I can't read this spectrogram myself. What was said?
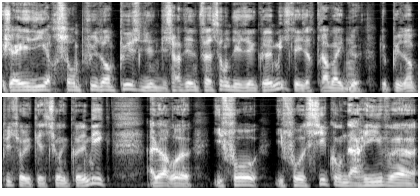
j'allais dire, sont de plus en plus, d'une certaine façon, des économistes, c'est-à-dire travaillent de, de, plus en plus sur les questions économiques. Alors, euh, il faut, il faut aussi qu'on arrive à,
